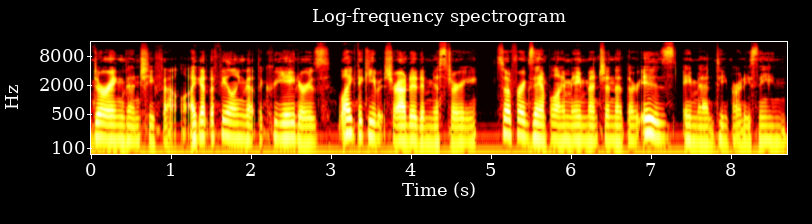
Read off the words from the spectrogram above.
during Then She Fell. I get the feeling that the creators like to keep it shrouded in mystery. So, for example, I may mention that there is a Mad Tea Party scene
